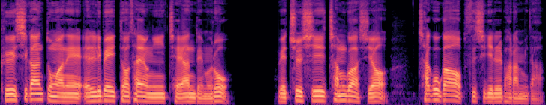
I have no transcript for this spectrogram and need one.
그 시간 동안의 엘리베이터 사용이 제한되므로 외출 시 참고하시어 착오가 없으시기를 바랍니다.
